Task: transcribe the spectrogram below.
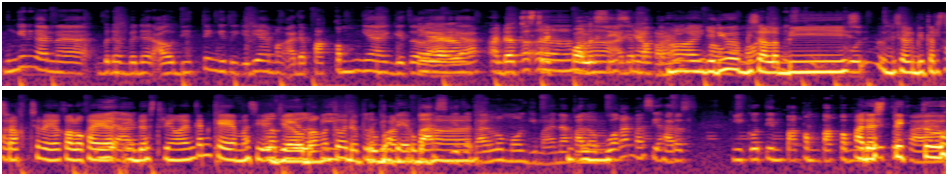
mungkin karena benar-benar auditing gitu jadi emang ada pakemnya gitu yeah, lah ya. ada strict uh, uh, policies-nya kan. oh, jadi bisa lebih bisa lebih terstruktur ya. Kalau kayak iya, industri yang lain kan kayak masih agile banget tuh ada perubahan-perubahan. gitu kan lo mau gimana. Kalau gua kan masih harus ngikutin pakem-pakem ada gitu stick kan. tuh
